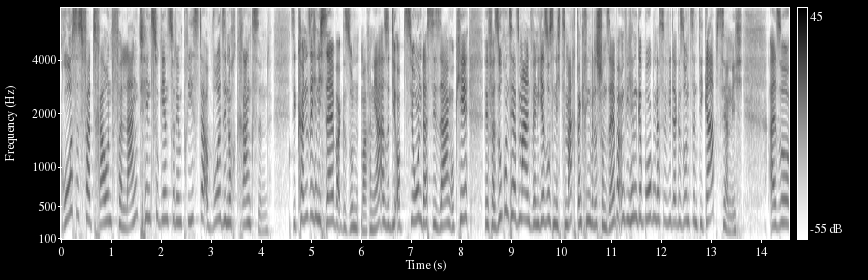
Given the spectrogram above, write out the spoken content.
großes Vertrauen verlangt, hinzugehen zu dem Priester, obwohl sie noch krank sind. Sie können sich nicht selber gesund machen. Ja? Also die Option, dass sie sagen, okay, wir versuchen es jetzt mal und wenn Jesus nichts macht, dann kriegen wir das schon selber irgendwie hingebogen, dass wir wieder gesund sind, die gab es ja nicht. Also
